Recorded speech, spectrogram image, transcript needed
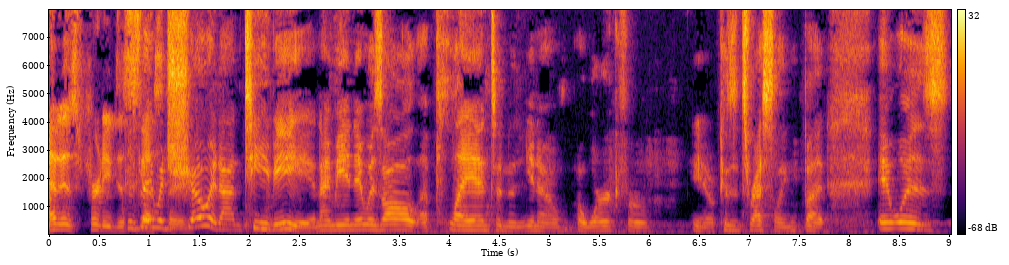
that is pretty disgusting. because they would show it on TV, and I mean, it was all a plant and you know a work for you know because it's wrestling, but it was.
